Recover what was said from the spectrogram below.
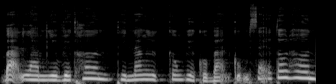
bạn làm nhiều việc hơn thì năng lực công việc của bạn cũng sẽ tốt hơn.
